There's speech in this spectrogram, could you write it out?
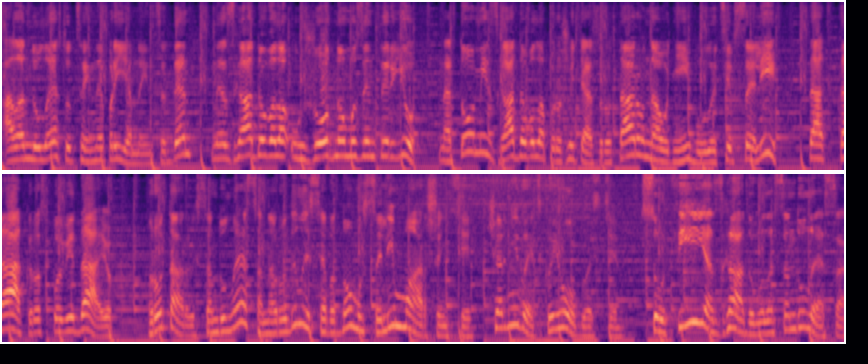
а Ландулесу цей неприємний інцидент не згадувала у жодному з інтерв'ю. Натомість згадувала про життя з Ротару на одній вулиці в селі. Так, так, розповідаю. Ротару і Сандулеса народилися в одному селі Маршинці Чернівецької області. Софія згадувала Сандулеса,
